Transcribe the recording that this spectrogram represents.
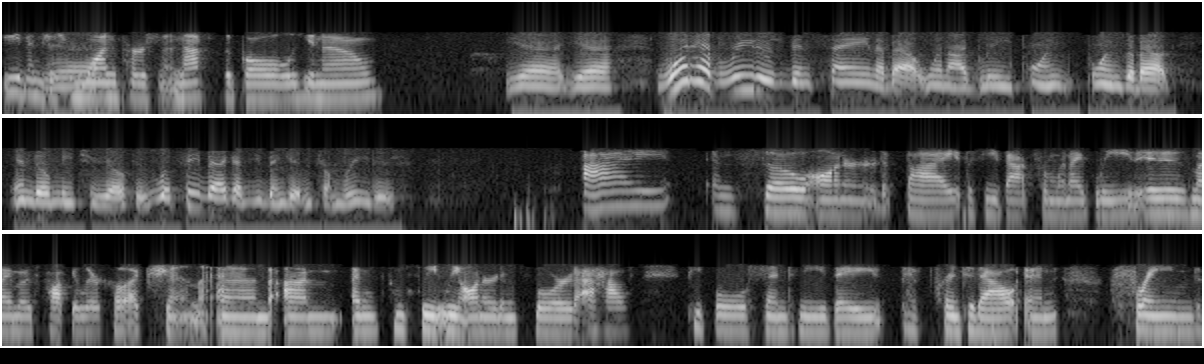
even just yeah. one person. That's the goal, you know. Yeah, yeah. What have readers been saying about when I bleed poems, poems about endometriosis? What feedback have you been getting from readers? I am so honored by the feedback from When I Bleed. It is my most popular collection, and I'm I'm completely honored and floored. I have people send me they have printed out and framed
